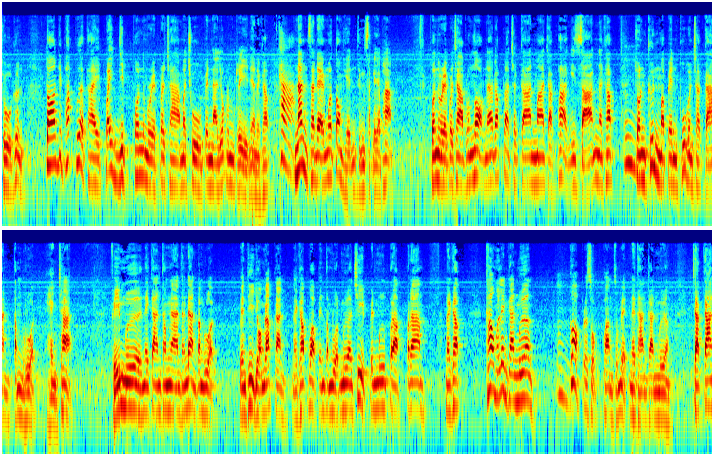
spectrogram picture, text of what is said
ชูขึ้น ตอนที่พรรคเพื่อไทยไปหยิบพลตำรวจเอกประชามาชูเป็นนายกรัฐมนตรีเนี่ยนะครับค่ะนั่นแสดงว่าต้องเห็นถึงศักยภาพพลตำรวจเอกประชาพรหมนอกนะรับราชการมาจากภาคอีสานนะครับอืมจนขึ้นมาเป็นผู้บัญชาการตำรวจแห่งชาติ ฝีมือในการทำงานทางด้านตำรวจ เป็นที่ยอมรับกันนะครับว่าเป็นตำรวจมืออาชีพ เป็นมือปราบปรามนะครับ เข้ามาเล่นการเมืองอืมก็ประสบความสำเร็จในทางการเมือง จากการ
